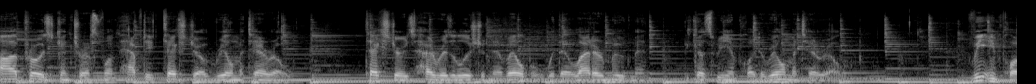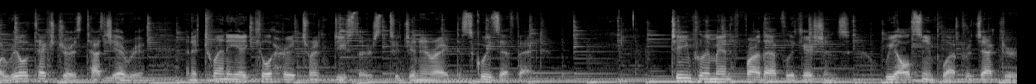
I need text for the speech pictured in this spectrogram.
Our approach can transform haptic texture of real material. Texture is high resolution available with a lighter movement because we employ the real material. We employ real texture as touch area and a 28 kHz transducers to generate the squeeze effect. To implement further applications, we also employ a projector,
